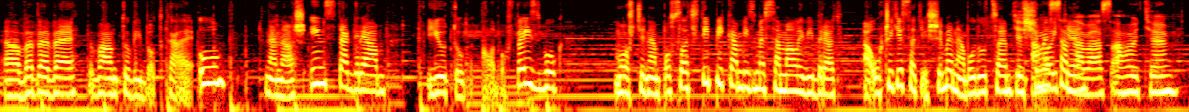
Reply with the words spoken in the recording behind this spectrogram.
www.vantuvi.eu, na náš Instagram, YouTube alebo Facebook – Môžete nám poslať tipy, kam by sme sa mali vybrať a určite sa tešíme na budúce. Tešíme ahojte. sa na vás, ahojte.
